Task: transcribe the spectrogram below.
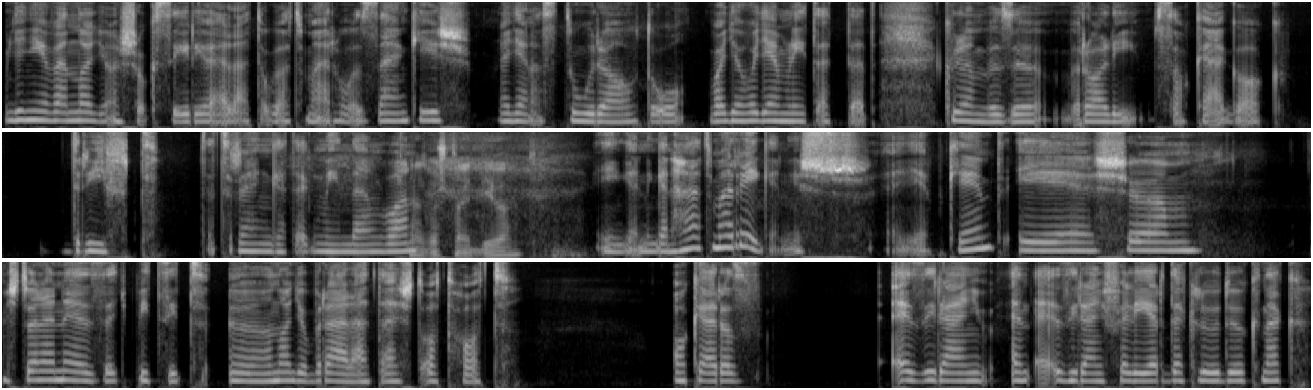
ugye nyilván nagyon sok széria ellátogat már hozzánk is, legyen az túraautó, vagy ahogy említetted, különböző rally szakágak, drift, tehát rengeteg minden van. Ez most nagy divat. Igen, igen, hát már régen is egyébként, és és talán ez egy picit ö, nagyobb rálátást adhat, akár az ez irány, ez irány felé érdeklődőknek,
